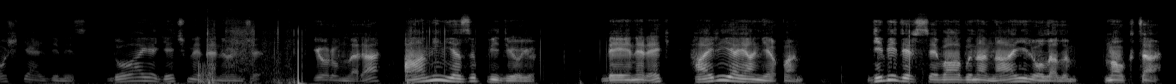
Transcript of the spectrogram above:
Hoş geldiniz. Duaya geçmeden önce yorumlara amin yazıp videoyu beğenerek hayrı yayan yapan gibidir sevabına nail olalım. Nokta.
